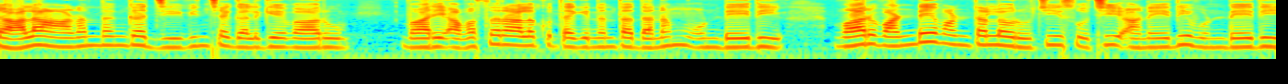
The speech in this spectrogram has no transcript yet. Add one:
చాలా ఆనందంగా జీవించగలిగేవారు. వారి అవసరాలకు తగినంత ధనం ఉండేది. వారు వండే వంటల్లో రుచి శుచి అనేది ఉండేది.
